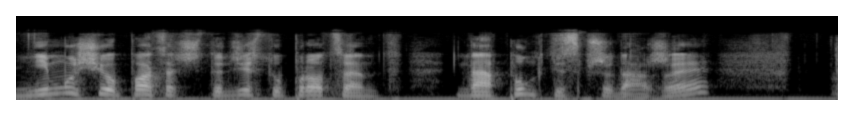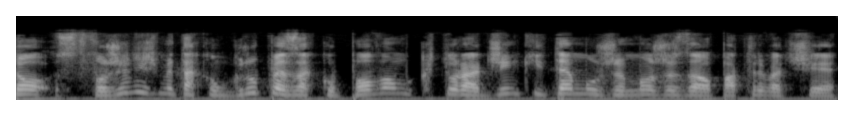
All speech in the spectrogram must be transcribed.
nie musi opłacać 40% na punkty sprzedaży, to stworzyliśmy taką grupę zakupową, która dzięki temu, że może zaopatrywać się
